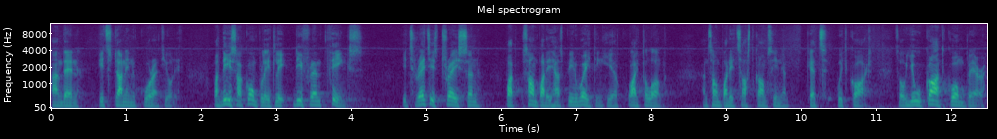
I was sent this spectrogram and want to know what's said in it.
and then it's done in a current unit. But these are completely different things. It's registration, but somebody has been waiting here quite a long, and somebody just comes in and gets with card. So you can't compare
